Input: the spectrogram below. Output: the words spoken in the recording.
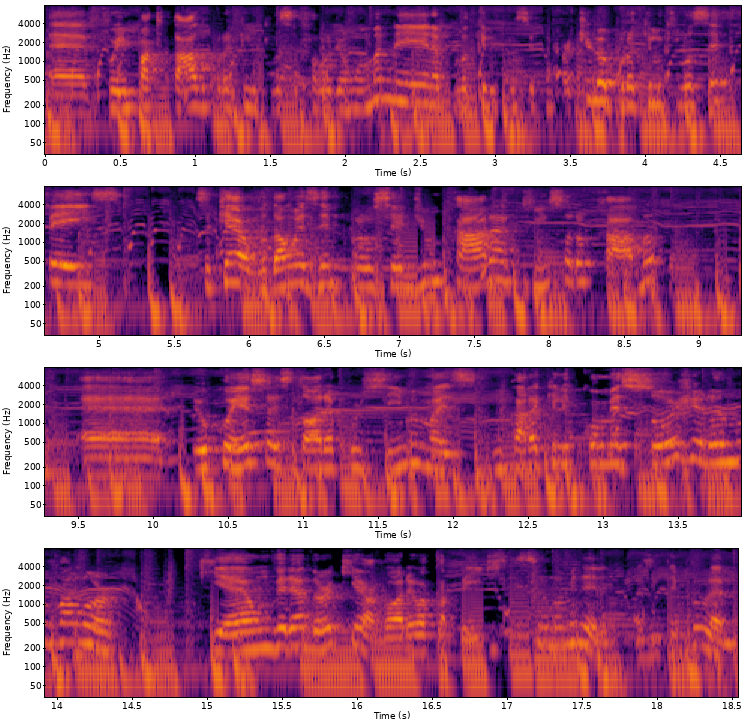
é, foi impactado por aquilo que você falou de alguma maneira, por aquilo que você compartilhou, por aquilo que você fez. Você quer? Eu vou dar um exemplo para você de um cara aqui em Sorocaba. É, eu conheço a história por cima, mas um cara que ele começou gerando valor, que é um vereador que agora eu acabei de esquecer o nome dele, mas não tem problema.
